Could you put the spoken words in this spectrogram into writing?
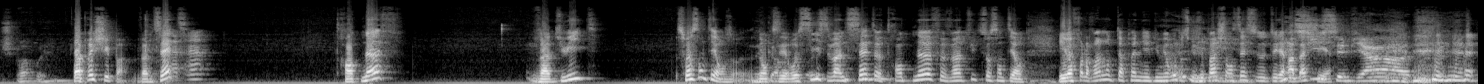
Je sais pas, ouais. après, je sais pas. 27, Un, un. 39, 28, 71. Donc D'accord. 06, 27, 39, 28, 71. Et il va falloir vraiment que tu apprennes les numéros parce que je vais pas chancer de te les rabâcher. si, hein. c'est bien.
